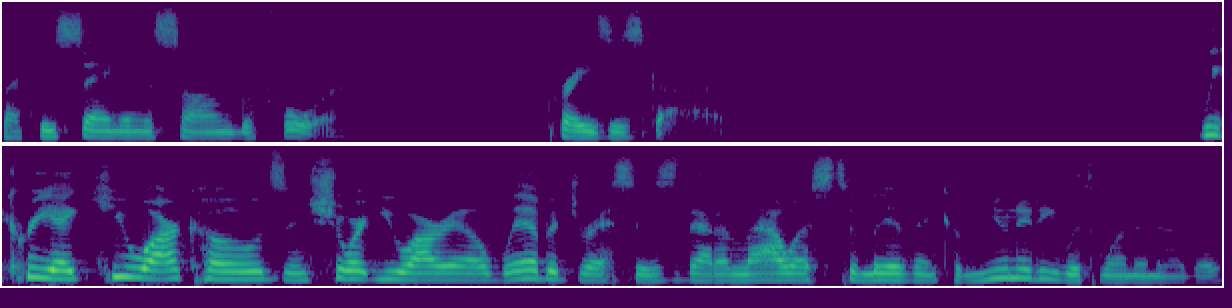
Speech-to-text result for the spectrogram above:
like we sang in the song before, praises God. We create QR codes and short URL web addresses that allow us to live in community with one another,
